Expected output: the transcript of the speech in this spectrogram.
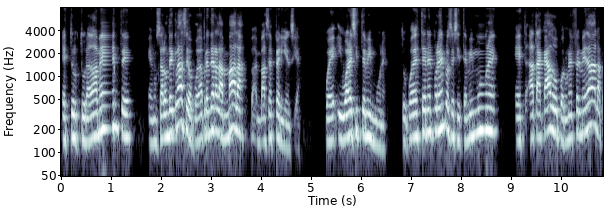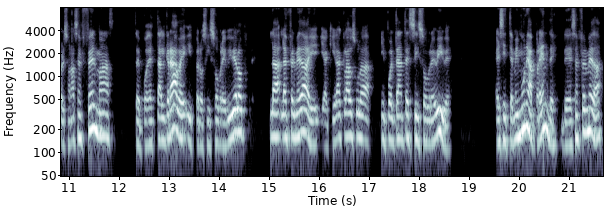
estructuradamente en un salón de clase o puedes aprender a las malas en base a experiencia. Pues igual el sistema inmune. Tú puedes tener, por ejemplo, si el sistema inmune es atacado por una enfermedad, la persona se enferma, se puede estar grave, y, pero si sobrevive la, la, enfermedad, y, y, aquí la cláusula importante es si sobrevive, el sistema inmune aprende de esa enfermedad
